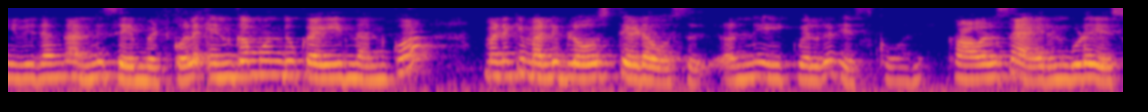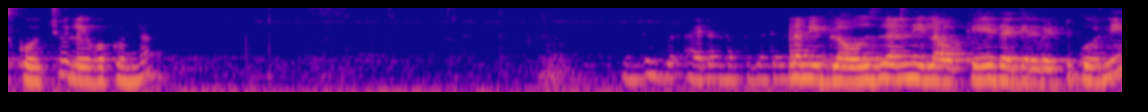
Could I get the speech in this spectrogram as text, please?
ఈ విధంగా అన్ని సేమ్ పెట్టుకోవాలి. వెనక ముందుకు అయింది అనుకో మనకి మళ్ళీ బ్లౌజ్ తేడా వస్తుంది. అన్ని ఈక్వల్గా చేసుకోవాలి. కావాల్సిన ఐరన్ కూడా చేసుకోవచ్చు లేవకుండా. మనం ఈ బ్లౌజులన్నీ ఇలా ఒకే దగ్గర పెట్టుకొని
